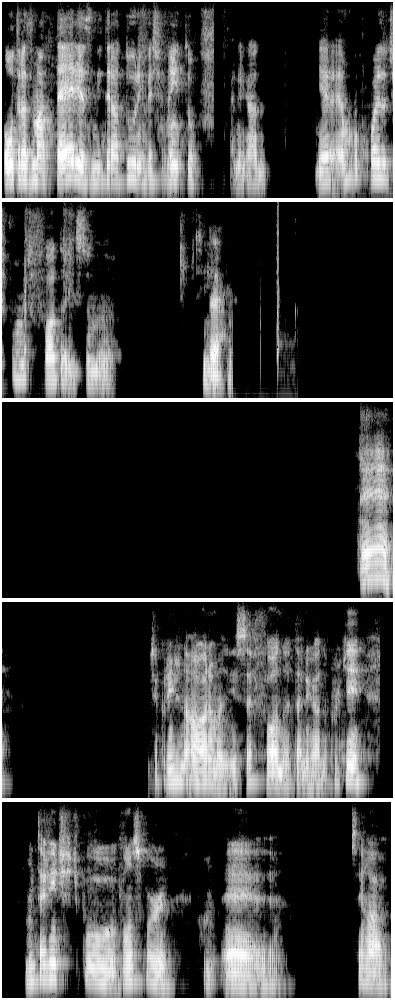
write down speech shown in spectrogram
outras matérias, literatura, investimento, tá ligado? E é uma coisa, tipo, muito foda isso, né? Sim. É. É. A gente aprende na hora, mano. Isso é foda, tá ligado? Porque muita gente, tipo, vamos supor, é, sei lá,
